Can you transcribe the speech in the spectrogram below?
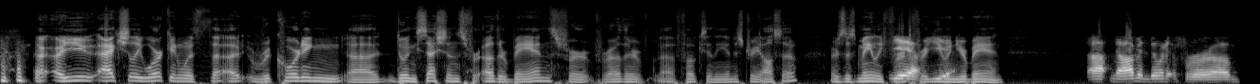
are, are you actually working with uh, recording, uh, doing sessions for other bands, for for other uh, folks in the industry, also, or is this mainly for Yeah, for you yeah. and your band? Uh, no, I've been doing it for um,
